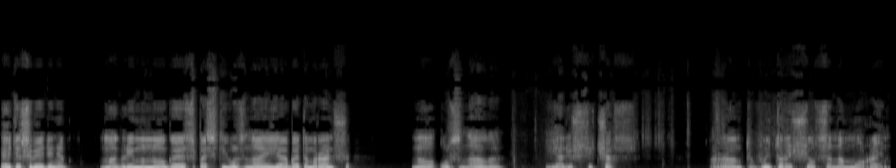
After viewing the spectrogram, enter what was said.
Эти сведения могли многое спасти, узная я об этом раньше, но узнала я лишь сейчас. Рант вытаращился на Моррейн.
